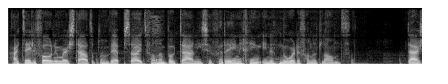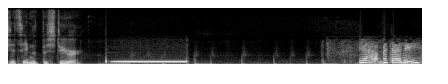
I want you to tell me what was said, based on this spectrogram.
Haar telefoonnummer staat op een website van een botanische vereniging in het noorden van het land. Daar zit ze in het bestuur. Ja, met Ellie.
